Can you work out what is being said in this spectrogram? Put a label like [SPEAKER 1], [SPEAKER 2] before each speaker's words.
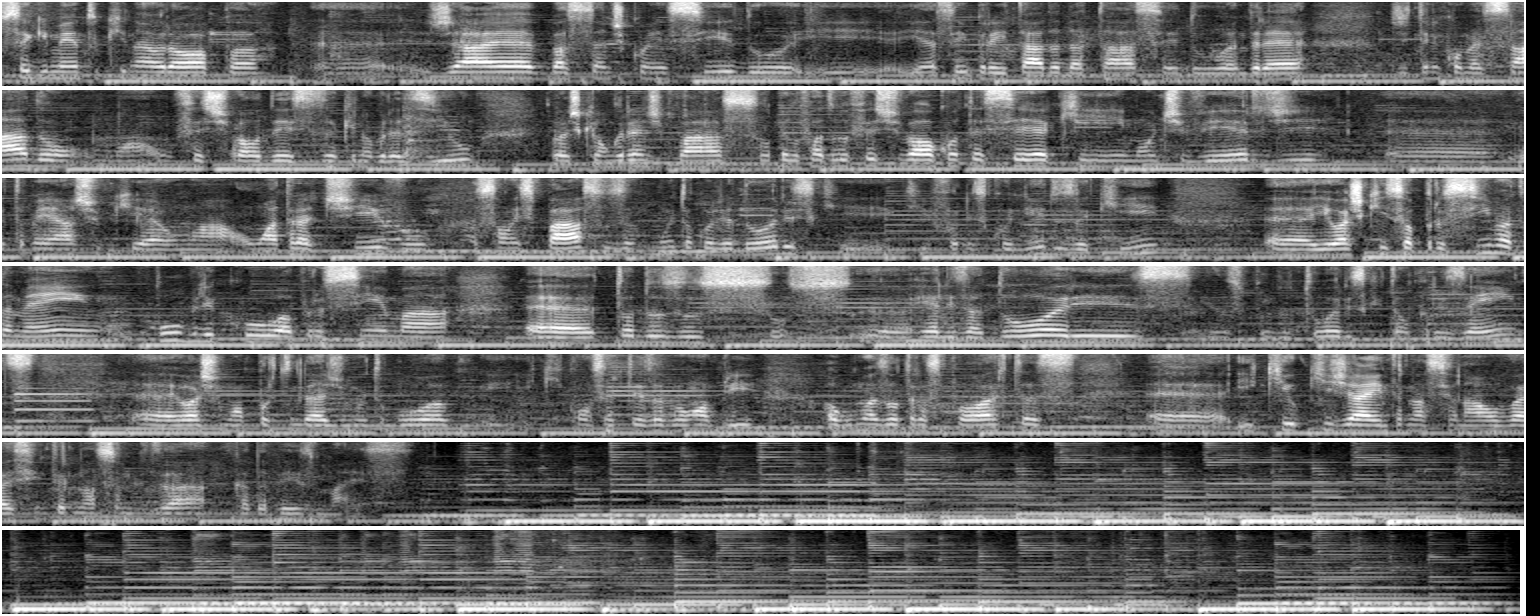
[SPEAKER 1] segmento que na Europa é, já é bastante conhecido e, e, essa empreitada da Taça e do André de terem começado uma, um festival desses aqui no Brasil, eu acho que é um grande passo. Pelo fato do festival acontecer aqui em Monte Verde, é, eu também acho que é uma, um atrativo. São espaços muito acolhedores que, que foram escolhidos aqui. É, eu acho que isso aproxima também o público, aproxima é, todos os, os uh, realizadores e os produtores que estão presentes. É, eu acho uma oportunidade muito boa e que com certeza vão abrir algumas outras portas é, e que o que já é internacional vai se internacionalizar cada vez mais.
